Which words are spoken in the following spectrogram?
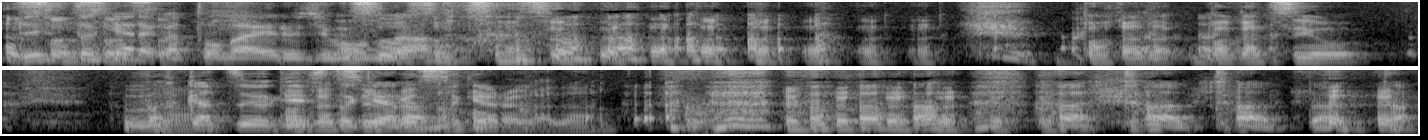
ゲストキャラが唱える呪文な。そうそうそうそう。バカだバカ強。バカ強ゲストキャラの。バカ強ゲストキャラがな。あったあったあったあった。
